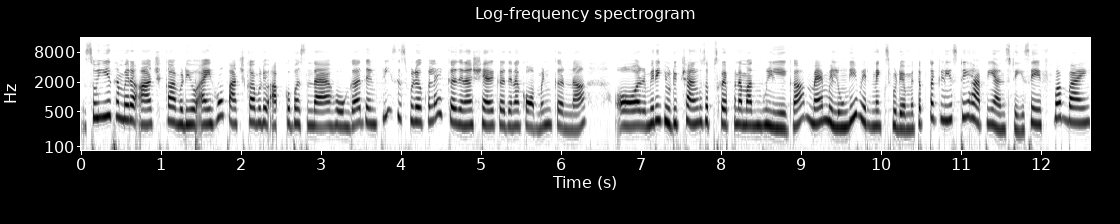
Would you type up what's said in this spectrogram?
सो so, ये था मेरा आज का वीडियो आई होप आज का वीडियो आपको पसंद आया होगा. देन प्लीज़ इस वीडियो को लाइक कर देना शेयर कर देना कॉमेंट करना. और मेरे यूट्यूब चैनल को सब्सक्राइब करना मत भूलिएगा. मैं मिलूँगी मेरे नेक्स्ट वीडियो में. तब तक please stay happy and stay safe bye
